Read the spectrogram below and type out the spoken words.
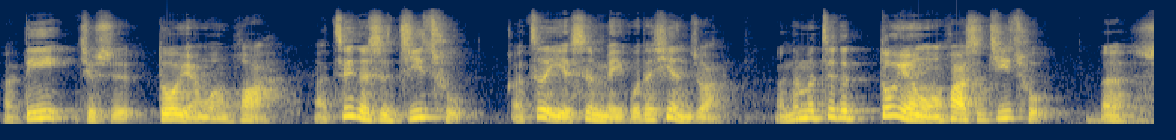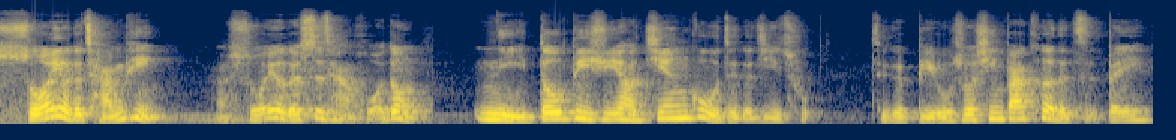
啊。第一就是多元文化啊，这个是基础啊，这也是美国的现状啊。那么这个多元文化是基础，呃，所有的产品啊，所有的市场活动，你都必须要兼顾这个基础。这个比如说星巴克的纸杯，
